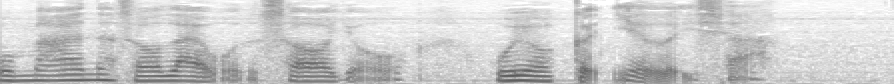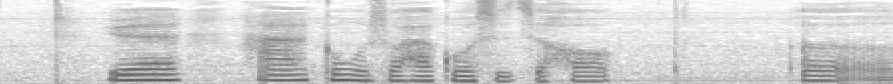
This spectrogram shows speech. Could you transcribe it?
我妈那时候赖我的时候，有我有哽咽了一下，因为她跟我说她过世之后，呃，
